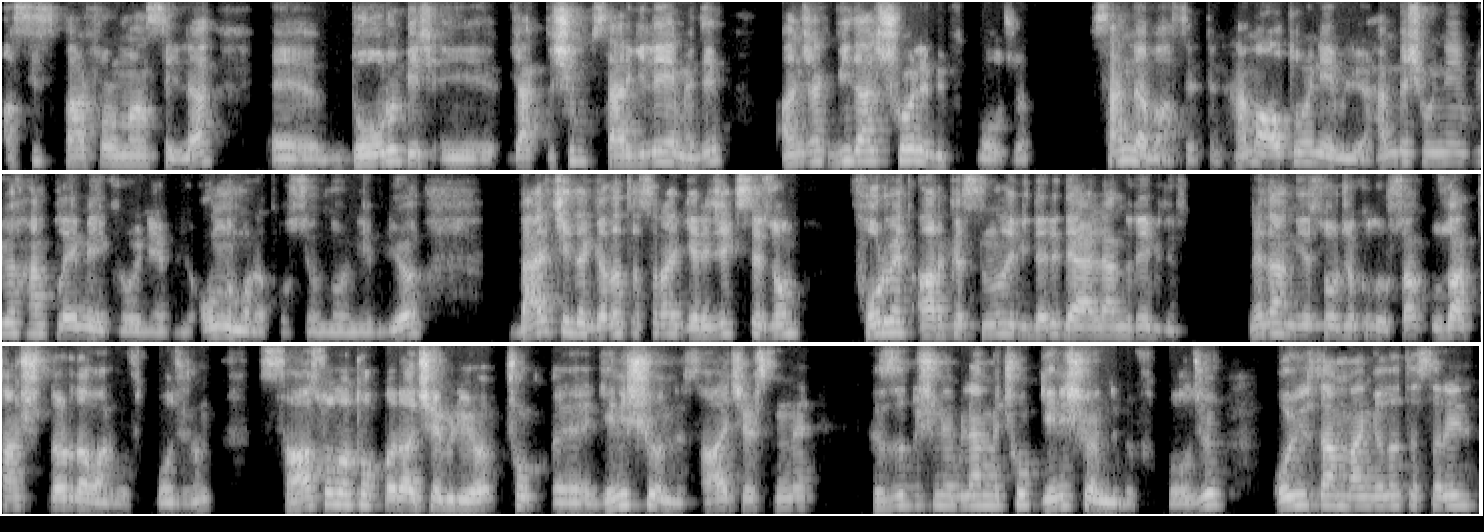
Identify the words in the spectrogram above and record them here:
asist performansıyla e, doğru bir e, yaklaşım sergileyemedi. Ancak Vidal şöyle bir futbolcu. Sen de bahsettin. Hem 6 oynayabiliyor, hem 5 oynayabiliyor, hem playmaker oynayabiliyor. 10 numara pozisyonunda oynayabiliyor. Belki de Galatasaray gelecek sezon forvet arkasında da Vidal'i değerlendirebilir. Neden diye soracak olursak uzaktan şutları da var bu futbolcunun. Sağa sola topları açabiliyor. Çok e, geniş yönlü, saha içerisinde hızlı düşünebilen ve çok geniş yönlü bir futbolcu. O yüzden ben Galatasaray'ın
